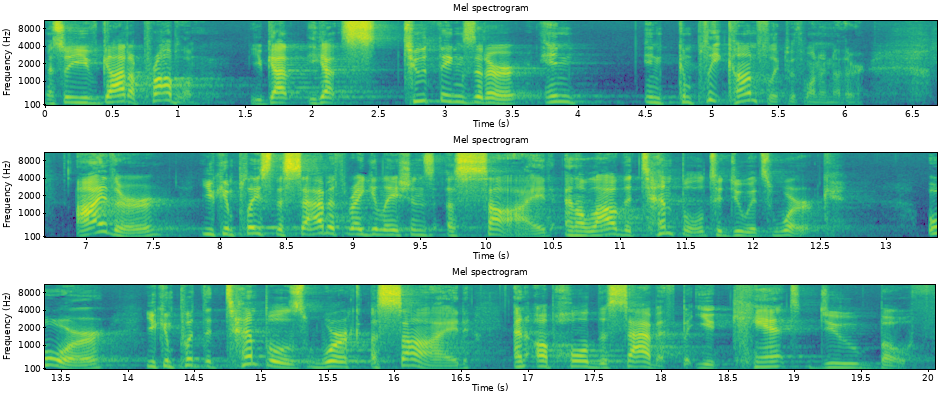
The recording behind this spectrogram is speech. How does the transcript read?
And so you've got a problem. You've got, you got two things that are in, in complete conflict with one another. Either you can place the Sabbath regulations aside and allow the temple to do its work, or you can put the temple's work aside and uphold the Sabbath, but you can't do both.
